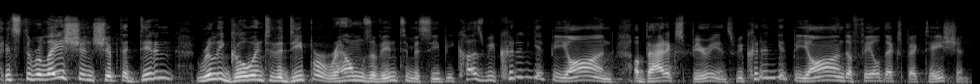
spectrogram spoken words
It's the relationship that didn't really go into the deeper realms of intimacy because we couldn't get beyond a bad experience. We couldn't get beyond a failed expectation.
